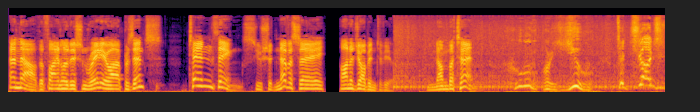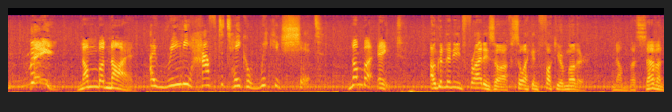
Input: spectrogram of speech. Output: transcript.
And now, the final edition Radio Hour presents 10 Things You Should Never Say on a Job Interview. Number 10. Who are you to judge me? Number 9. I really have to take a wicked shit. Number 8. I'm gonna need Fridays off so I can fuck your mother. Number 7.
